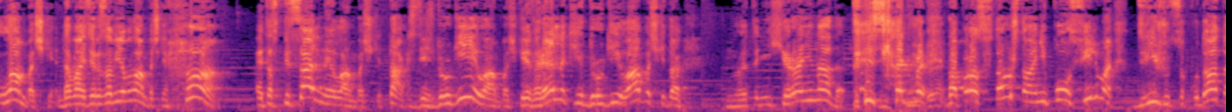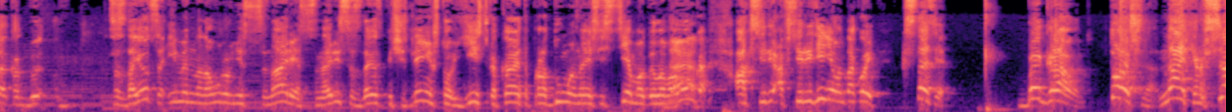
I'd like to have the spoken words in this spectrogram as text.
лампочки, давайте разобьем лампочки. Ха! Это специальные лампочки. Так, здесь другие лампочки. Это реально какие другие лампочки. Так, но это ни хера не надо. То есть, как бы, вопрос в том, что они полфильма движутся куда-то, как бы создается именно на уровне сценария. Сценарист создает впечатление, что есть какая-то продуманная система головоломка, а, к сери- а в середине он такой, кстати, бэкграунд, точно, нахер, все,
